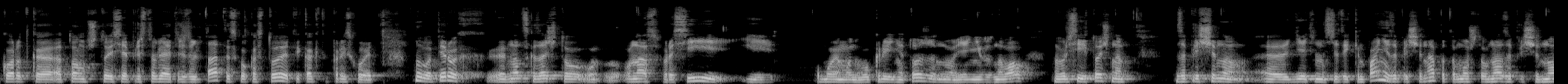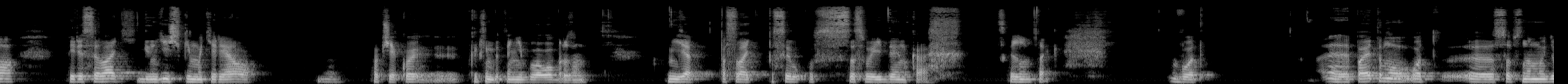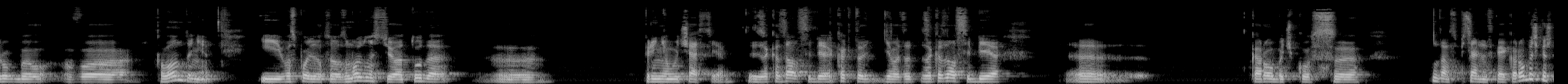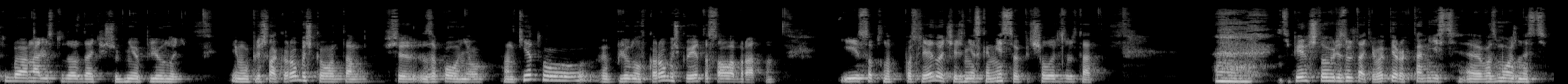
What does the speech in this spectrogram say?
коротко о том, что из себя представляют результаты, сколько стоит и как это происходит. Ну, во-первых, э, надо сказать, что у нас в России и, по-моему, в Украине тоже, но я не узнавал, но в России точно запрещено, э, деятельность этой компании запрещена, потому что у нас запрещено пересылать генетический материал ну, вообще э, каким бы то ни было образом. Нельзя посылать посылку со своей ДНК, скажем так. Вот. Э, поэтому вот, собственно, мой друг был в Лондоне и воспользовался возможностью оттуда принял участие. То есть заказал себе, как то делать, заказал себе Э, коробочку с... Ну, там специальная такая коробочка, чтобы анализ туда сдать, чтобы в нее плюнуть. Ему пришла коробочка, он там все заполнил анкету, э, плюнул в коробочку и это слал обратно. И, собственно, после этого через несколько месяцев пришел результат. Теперь что в результате? Во-первых, там есть э, возможность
